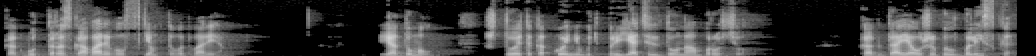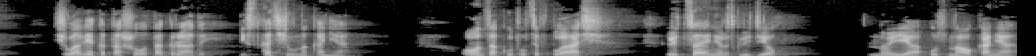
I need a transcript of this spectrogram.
как будто разговаривал с кем-то во дворе. Я думал, что это какой-нибудь приятель Дона Амбросио. Когда я уже был близко, человек отошел от ограды и вскочил на коня. Он закутался в плащ, лица я не разглядел, но я узнал коня.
